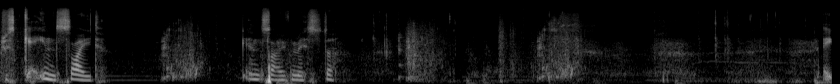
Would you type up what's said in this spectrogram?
just get inside. Get inside, mister. Hey.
